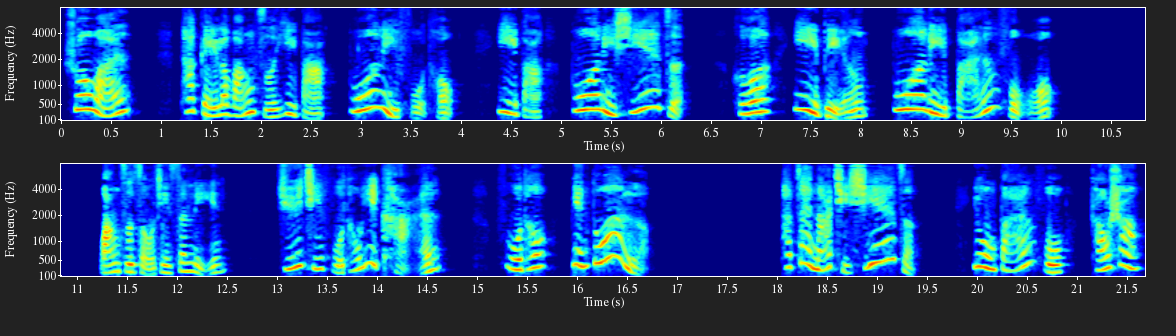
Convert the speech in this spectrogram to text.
说完，他给了王子一把玻璃斧头、一把玻璃楔子和一柄玻璃板斧。王子走进森林，举起斧头一砍，斧头便断了。他再拿起楔子，用板斧朝上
